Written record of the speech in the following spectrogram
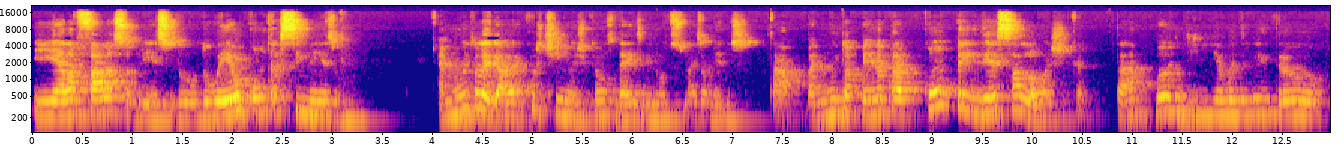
e ela fala sobre isso, do, do eu contra si mesmo. É muito legal, é curtinho, acho que tem uns 10 minutos mais ou menos, tá? Vale muito a pena para compreender essa lógica, tá? Bom dia, o Rodrigo entrou.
